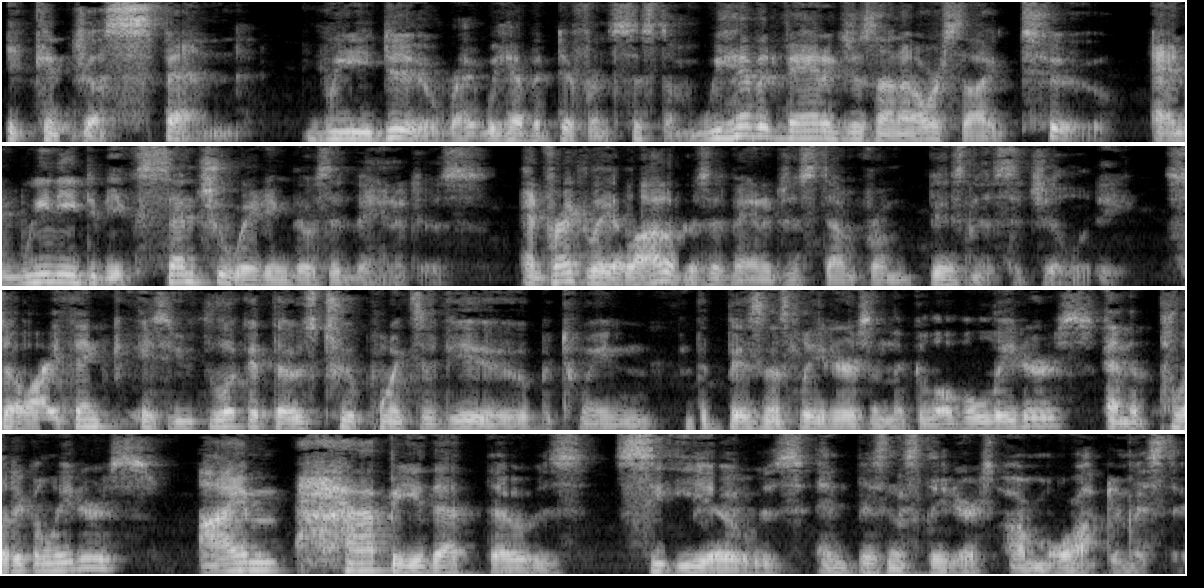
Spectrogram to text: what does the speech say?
It can just spend. We do, right? We have a different system. We have advantages on our side too. And we need to be accentuating those advantages. And frankly, a lot of those advantages stem from business agility. So I think as you look at those two points of view between the business leaders and the global leaders and the political leaders, I'm happy that those CEOs and business leaders are more optimistic.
